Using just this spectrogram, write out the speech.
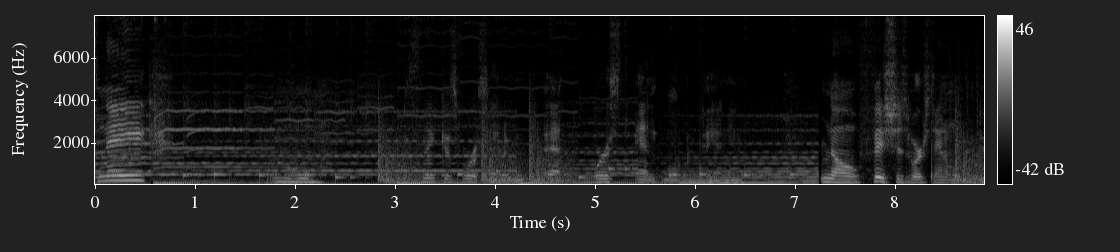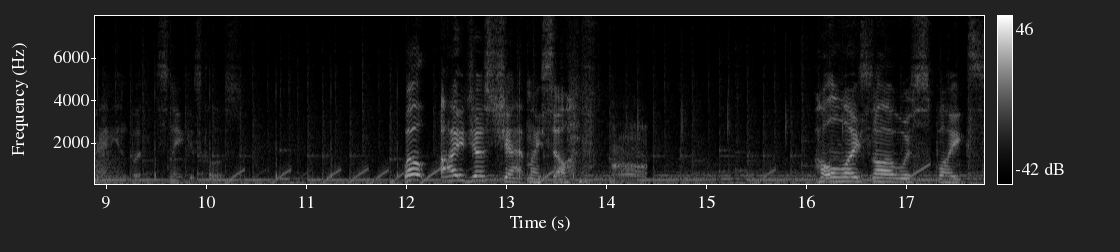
snake. Oh, Snake is worst animal, eh, worst animal companion. No, fish is worst animal companion, but snake is close. Well, I just shat myself. All I saw was spikes.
